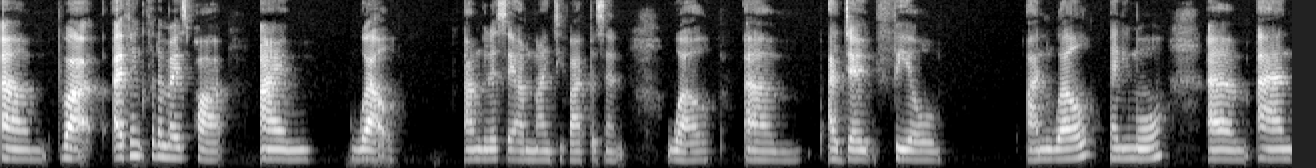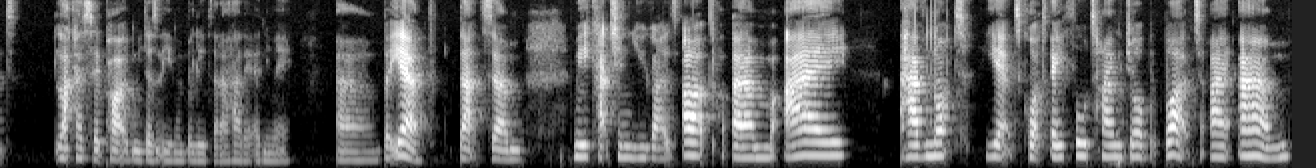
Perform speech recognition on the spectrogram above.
Um, but I think for the most part, I'm well. I'm gonna say I'm 95% well. Um, I don't feel unwell anymore. Um, and like I said, part of me doesn't even believe that I had it anyway. Um, but yeah, that's um, me catching you guys up. Um, I have not yet got a full time job, but I am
